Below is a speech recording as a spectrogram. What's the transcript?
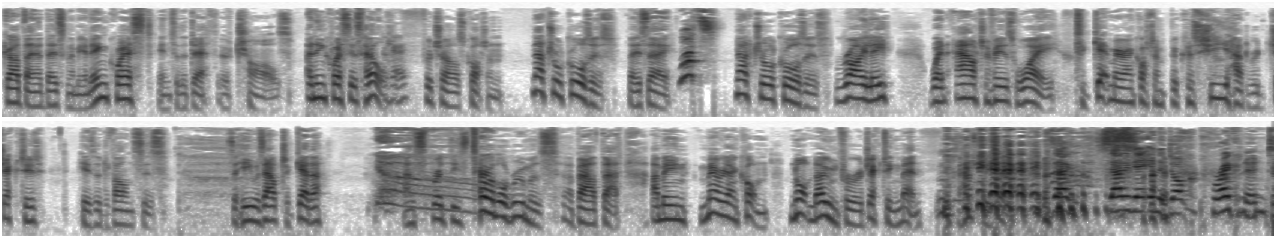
God, there, there's going to be an inquest into the death of Charles. An inquest is held Okay. for Charles Cotton. Natural causes, they say. What? Natural causes. Riley went out of his way to get Mary Ann Cotton because she had rejected his advances. So he was out to get her and spread these terrible rumours about that. I mean, Mary Ann Cotton, not known for rejecting men, it has to be said. exactly. Standing there in the dock, pregnant,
